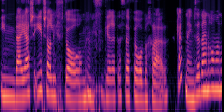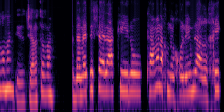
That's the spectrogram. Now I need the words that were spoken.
עם בעיה שאי אפשר לפתור במסגרת הספר או בכלל, כן, האם זה עדיין רומן רומנטי? זאת שאלה טובה. באמת היא שאלה כאילו, כמה אנחנו יכולים להרחיק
